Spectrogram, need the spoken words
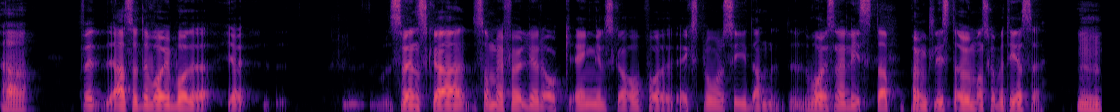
Ja. För alltså det var ju både jag, svenska som jag följer och engelska och på Explore-sidan. Det var ju en sån här lista, punktlista hur man ska bete sig. Mm.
